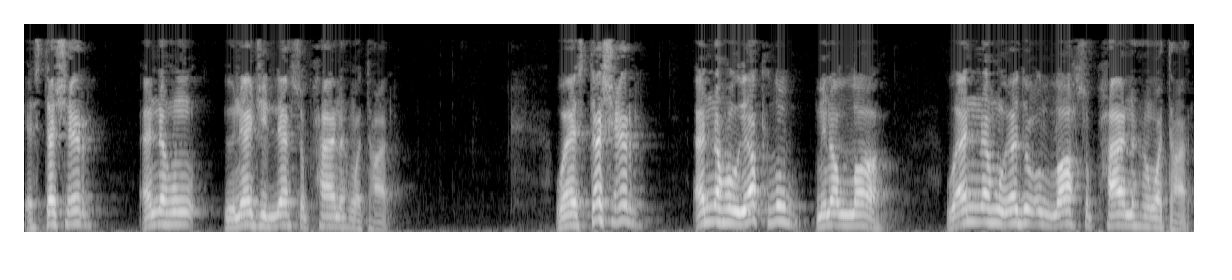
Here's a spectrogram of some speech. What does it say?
يستشعر أنه يناجي الله سبحانه وتعالى. ويستشعر أنه يطلب من الله وأنه يدعو الله سبحانه وتعالى.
